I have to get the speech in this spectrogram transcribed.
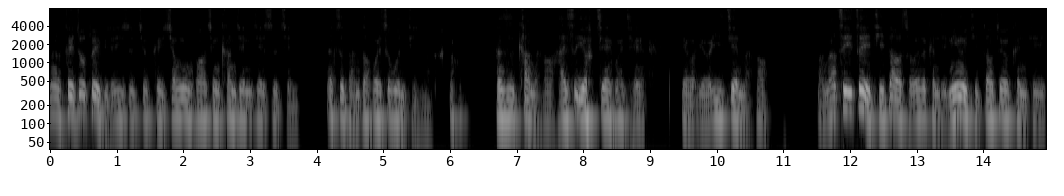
那可以做对比的意思，就可以相互发现、看见一些事情。那这难道会是问题吗？但是看了哈，还是有些人会觉得有有意见了哈。啊，那至于这里提到所谓的 continuity，到最后 continuity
